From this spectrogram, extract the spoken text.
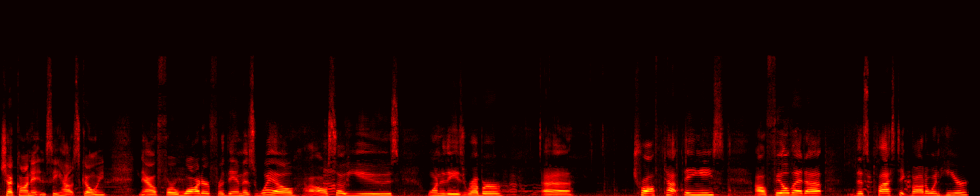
check on it and see how it's going. Now for water for them as well, I also use one of these rubber uh, trough type thingies. I'll fill that up, this plastic bottle in here.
